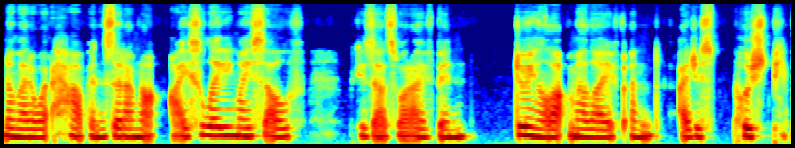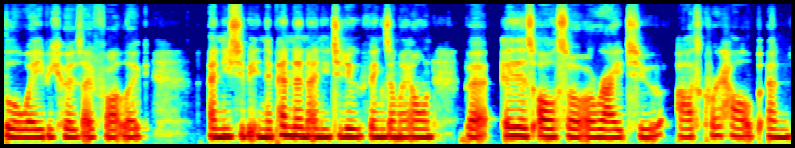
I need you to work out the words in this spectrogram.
no matter what happens that I'm not isolating myself because that's what I've been doing a lot in my life and I just pushed people away because I thought like I need to be independent, I need to do things on my own, but it is also a right to ask for help and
